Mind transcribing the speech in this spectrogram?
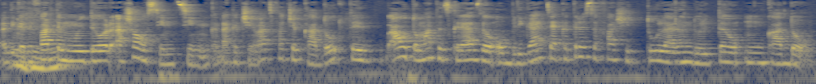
Adică mm-hmm. de mhm. foarte multe ori așa o simțim, că dacă cineva îți face cadou, tu te, automat îți creează obligația că trebuie să faci și tu la rândul tău un cadou.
